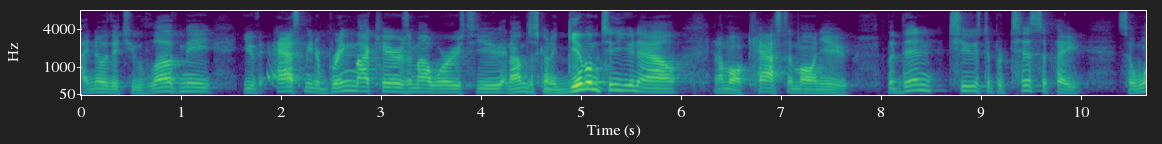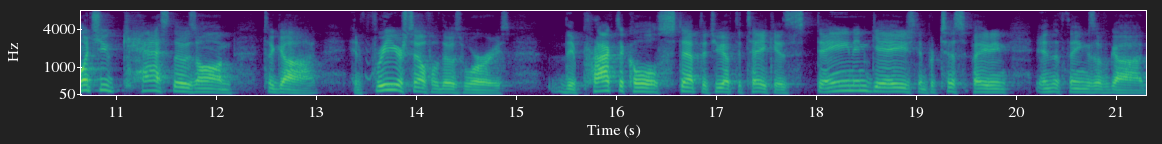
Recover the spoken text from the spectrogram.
I know that you love me. You've asked me to bring my cares and my worries to you, and I'm just going to give them to you now, and I'm going to cast them on you. But then choose to participate. So once you cast those on to God and free yourself of those worries, the practical step that you have to take is staying engaged and participating in the things of God,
